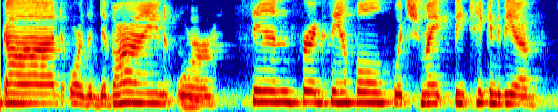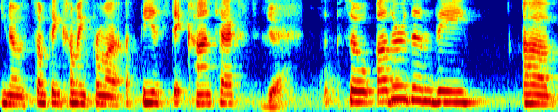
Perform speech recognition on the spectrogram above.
God or the divine or mm-hmm. sin, for example, which might be taken to be a you know something coming from a, a theistic context. Yeah. So, so other than the uh,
